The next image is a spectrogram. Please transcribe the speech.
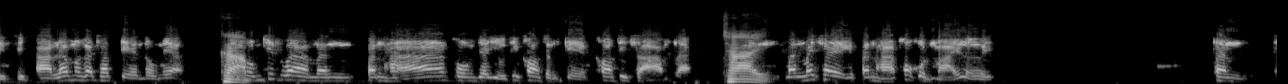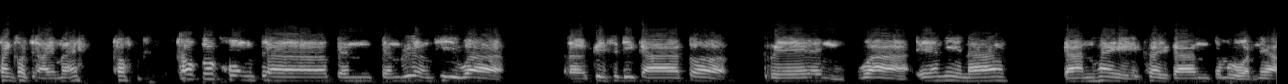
140 อ่านแล้วมันก็ชัดเจนตรงเนี้ยครับผมคิดว่ามันปัญหาคงจะอยู่ที่ข้อสังเกตข้อที่สามแหละใช่ มันไม่ใช่ปัญหาข้อกฎหมายเลย ท่านท่านเข้าใจไหมเขาเขาก็คงจะเป็นเป็นเรื่องที่ว่า เอ่อกฤษฎีกาก็เกรงว่า เอ๊ะนี่นะ การให้ข้าราชการตำรวจเนี่ย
